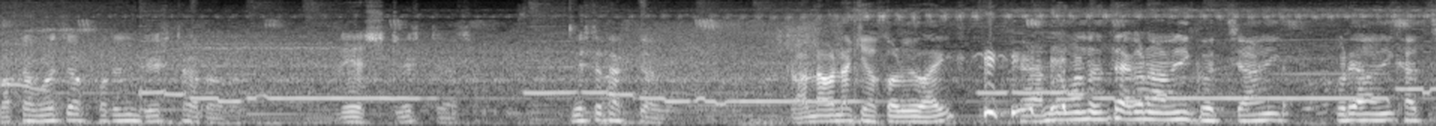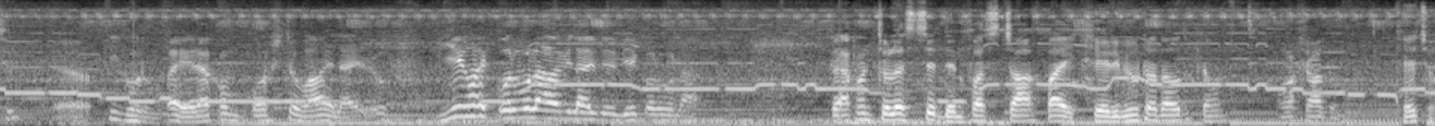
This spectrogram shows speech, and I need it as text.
ডক্টর বলেছে কতদিন রেস্ট থাকাতে হবে। রেস্ট রেস্টে আছে। রেস্টে থাকতে হবে। রান্না বান্না কি করবে ভাই? রান্না বান্না তো এখন আমি করছি আমি করে আমি খাচ্ছি। কি করব? ভাই এরকম কষ্ট ভাই লাইফ বিয়ে ভাই করব না আমি লাইফে বিয়ে করব না। তো এখন চলে এসছে ডেনফার্স্ট চা। ভাই খেয়ে রিভিউটা দাও তো কেমন? অসাধারণ খেয়েছো?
